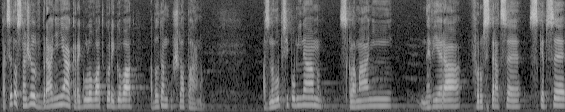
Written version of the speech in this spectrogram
tak se to snažil v bráně nějak regulovat, korigovat a byl tam ušlapán. A znovu připomínám zklamání, nevěra, frustrace, skepse,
